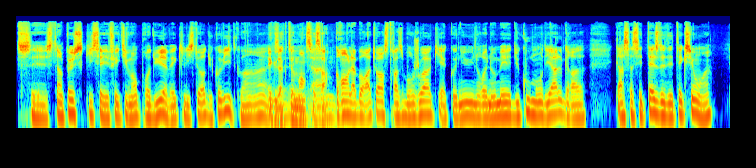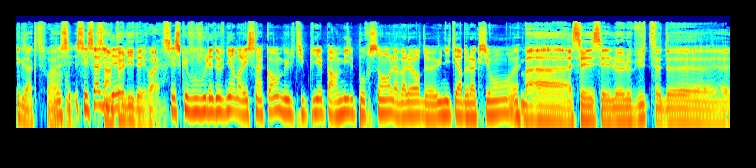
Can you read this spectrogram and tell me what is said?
C'est un peu ce qui s'est effectivement produit avec l'histoire du Covid. Quoi, hein. Exactement, c'est ça. Un grand laboratoire strasbourgeois qui a connu une renommée du coup mondiale grâce à ces tests de détection. Hein. Exact. C'est ça l'idée. C'est un peu l'idée, ouais. C'est ce que vous voulez devenir dans les 5 ans, multiplier par 1000% la valeur de, unitaire de l'action bah, C'est le, le, but de,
